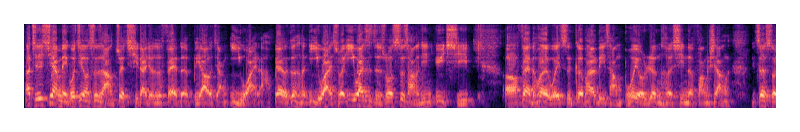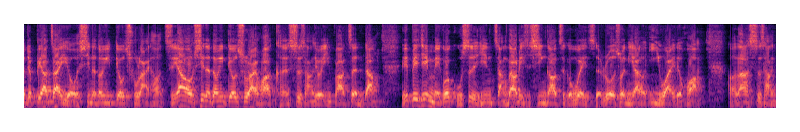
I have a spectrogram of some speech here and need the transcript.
那其实现在美国金融市场最期待就是 Fed 不要讲意外了哈，不要有任何的意外。所以意外是指说市场已经预期，呃，Fed 会维持鸽派的立场，不会有任何新的方向。你这时候就不要再有新的东西丢出来哈。只要新的东西丢出来的话，可能市场就会引发震荡，因为毕竟美国股市已经。涨到历史新高这个位置，如果说你要有意外的话，啊，那市场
